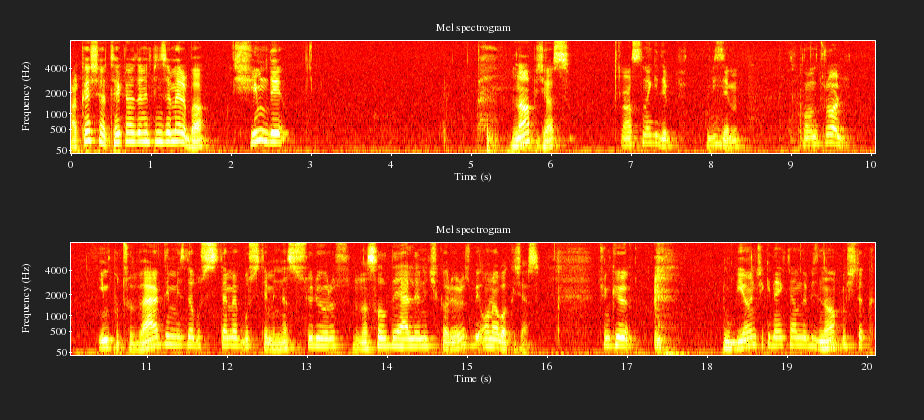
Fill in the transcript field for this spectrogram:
Arkadaşlar tekrardan hepinize merhaba. Şimdi ne yapacağız? Aslında gidip bizim kontrol input'u verdiğimizde bu sisteme bu sistemi nasıl sürüyoruz, nasıl değerlerini çıkarıyoruz bir ona bakacağız. Çünkü bir önceki denklemde biz ne yapmıştık?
